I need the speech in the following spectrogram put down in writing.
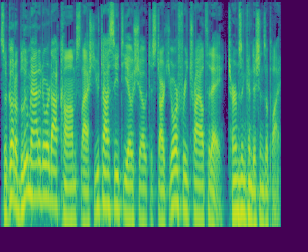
So go to bluematador.com slash Utah CTO show to start your free trial today. Terms and conditions apply.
